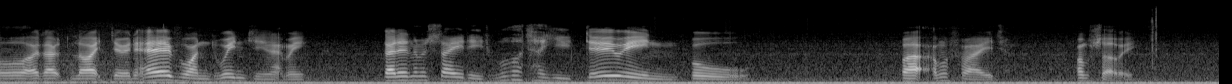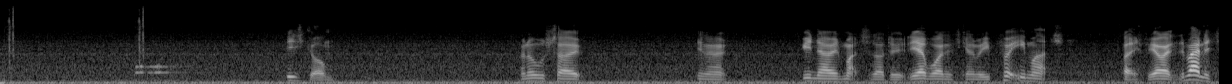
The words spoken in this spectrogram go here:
Oh, I don't like doing it. Everyone's whinging at me. Selling a Mercedes. What are you doing, fool? But I'm afraid. I'm sorry. He's gone. And also, you know, you know as much as I do, the other one is going to be pretty much close behind. The manager's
